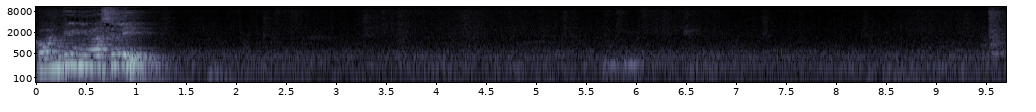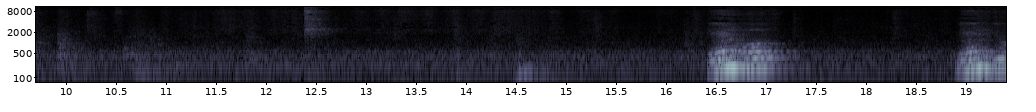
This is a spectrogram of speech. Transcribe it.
continuously N O N U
